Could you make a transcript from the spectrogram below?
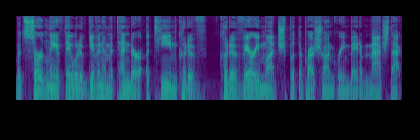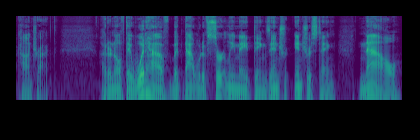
But certainly if they would have given him a tender, a team could have could have very much put the pressure on Green Bay to match that contract. I don't know if they would have, but that would have certainly made things int- interesting. Now,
